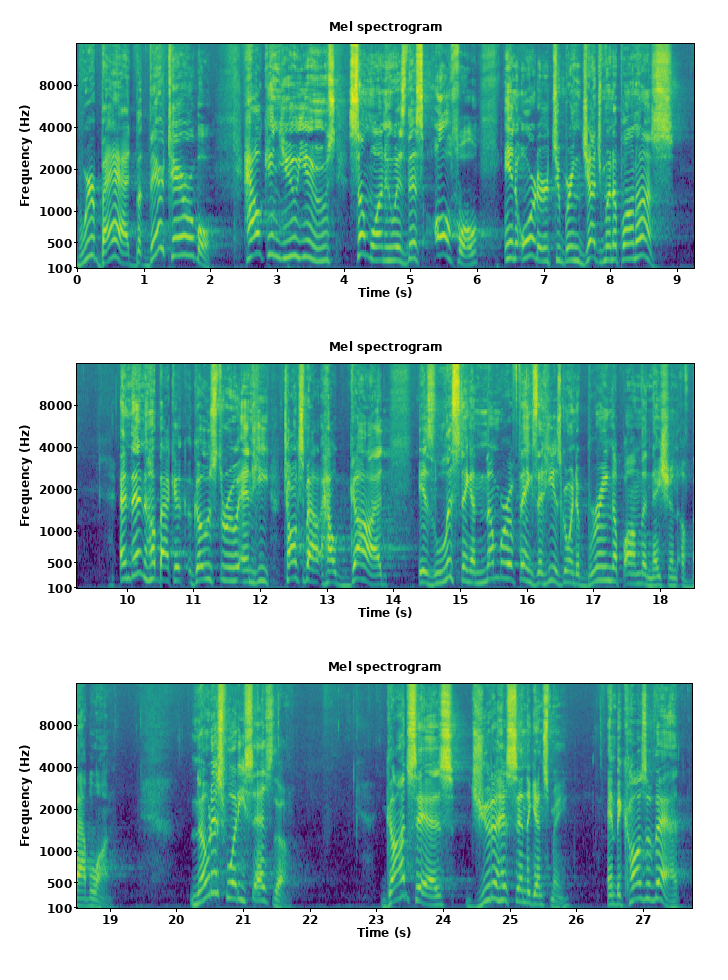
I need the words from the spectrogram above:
we're bad, but they're terrible. How can you use someone who is this awful in order to bring judgment upon us? And then Habakkuk goes through and he talks about how God is listing a number of things that he is going to bring upon the nation of Babylon. Notice what he says, though. God says, Judah has sinned against me, and because of that,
